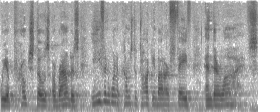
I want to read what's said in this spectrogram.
we approach those around us, even when it comes to talking about our faith and their lives?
